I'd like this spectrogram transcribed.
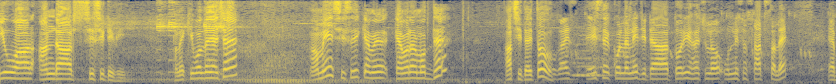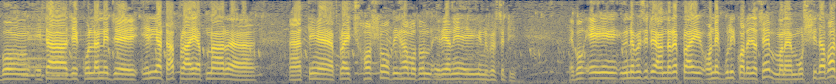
ইউ আর আন্ডার সিসিটিভি মানে কি বলতে চাইছে? আমি সিসি ক্যামেরার মধ্যে আছি, তাই তো? গাইজ এই সে কল্যাণী, যেটা তৈরি হয়েছিল উনিশশো ষাট সালে, এবং এটা যে কল্যাণীর যে এরিয়াটা প্রায় আপনার প্রায় ছশো বিঘা মতন এরিয়া নিয়ে এই ইউনিভার্সিটি এবং এই ইউনিভার্সিটির আন্ডারে প্রায় অনেকগুলি কলেজ আছে মানে মুর্শিদাবাদ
